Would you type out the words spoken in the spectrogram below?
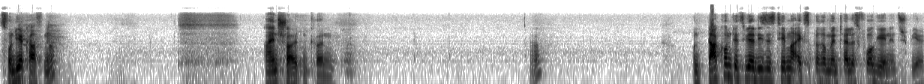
Das ist von dir, Carsten, ne? einschalten können. Ja? Und da kommt jetzt wieder dieses Thema experimentelles Vorgehen ins Spiel.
